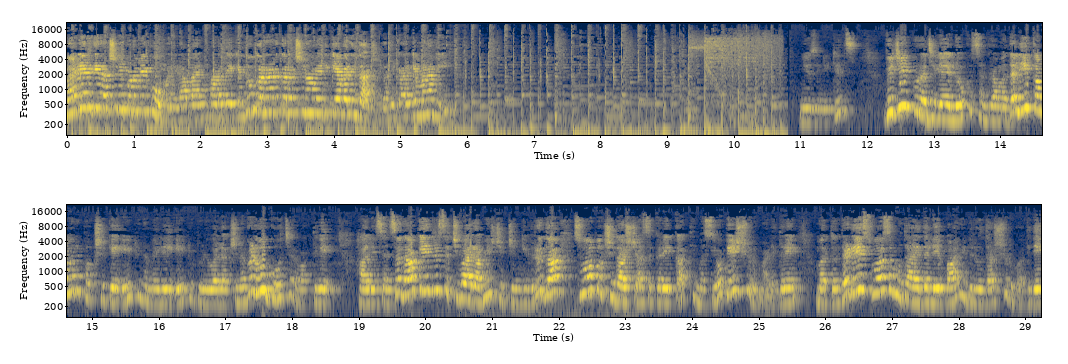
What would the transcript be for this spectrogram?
ಮಹಿಳೆಯರಿಗೆ ರಕ್ಷಣೆ ಕೊಡಬೇಕು, ಮಹಿಳಾ ಬ್ಯಾಂಕ್ ಮಾಡಬೇಕೆಂದು ಕರ್ನಾಟಕ ರಕ್ಷಣಾ ವೇದಿಕೆ ಅವರಿಂದ ಜಿಲ್ಲಾಧಿಕಾರಿಗೆ ಮನವಿ. ನ್ಯೂಸ್ ವಿಜಯಪುರ ಜಿಲ್ಲೆಯ ಲೋಕ ಸಂಗ್ರಾಮದಲ್ಲಿ ಕಮಲ ಪಕ್ಷಕ್ಕೆ ಏಟಿನ ಮೇಲೆ ಏಟು ಬೀಳುವ ಲಕ್ಷಣಗಳು ಗೋಚರವಾಗ್ತಿವೆ. ಹಾಲಿ ಸಂಸದ ಕೇಂದ್ರ ಸಚಿವ ರಮೇಶ್ ಚಿಚ್ಚಂಗಿ ವಿರುದ್ಧ ಸ್ವಪಕ್ಷದ ಶಾಸಕರೇ ಕತ್ತಿ ಮಸಿಯೋಕೆ ಶುರು ಮಾಡಿದರೆ. ಮತ್ತೊಂದೆಡೆ ಸ್ವ ಸಮುದಾಯದಲ್ಲಿ ಭಾರಿ ವಿರೋಧ ಶುರುವಾಗಿದೆ.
